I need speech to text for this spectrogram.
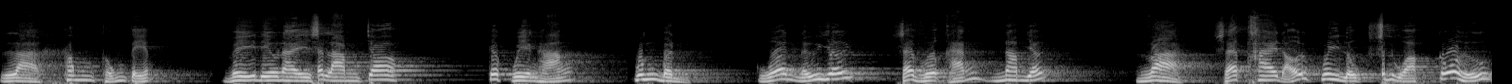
là không thuận tiện. Vì điều này sẽ làm cho cái quyền hạn quân bình của nữ giới sẽ vượt hẳn nam giới và sẽ thay đổi quy luật sinh hoạt cố hữu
